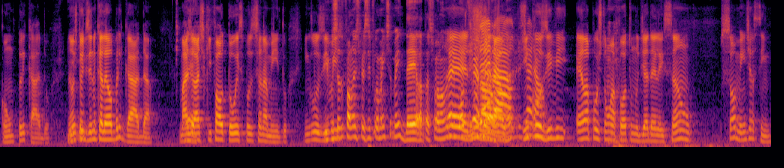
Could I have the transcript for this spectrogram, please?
complicado. Não E- estou dizendo que ela é obrigada, mas É. eu acho que faltou esse posicionamento. E Inclusive, você tá falando especificamente também dela, tá se falando é, de modo geral. geral. Geral, né? geral. Inclusive, ela postou uma foto no dia da eleição somente assim.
